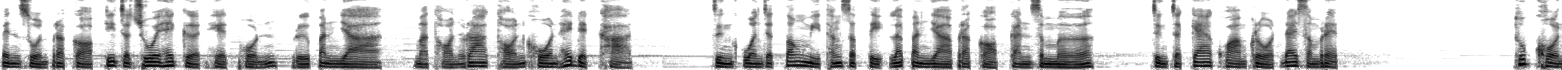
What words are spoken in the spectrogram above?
เป็นส่วนประกอบที่จะช่วยให้เกิดเหตุผลหรือปัญญามาถอนรากถอนโคนให้เด็ดขาด จึงควรจะต้องมีทั้งสติและปัญญาประกอบกันเสมอ จึงจะแก้ความโกรธได้สำเร็จ ทุกคน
